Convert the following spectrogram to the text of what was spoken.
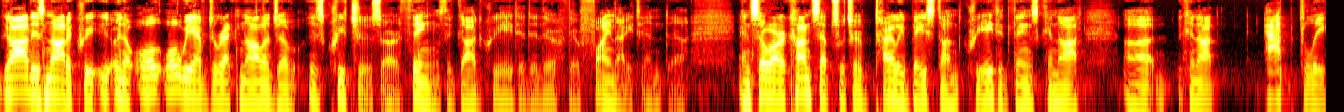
God is not a cre- you know all, all we have direct knowledge of is creatures or things that God created. and They're they're finite and uh, and so our concepts, which are entirely based on created things, cannot uh, cannot aptly,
